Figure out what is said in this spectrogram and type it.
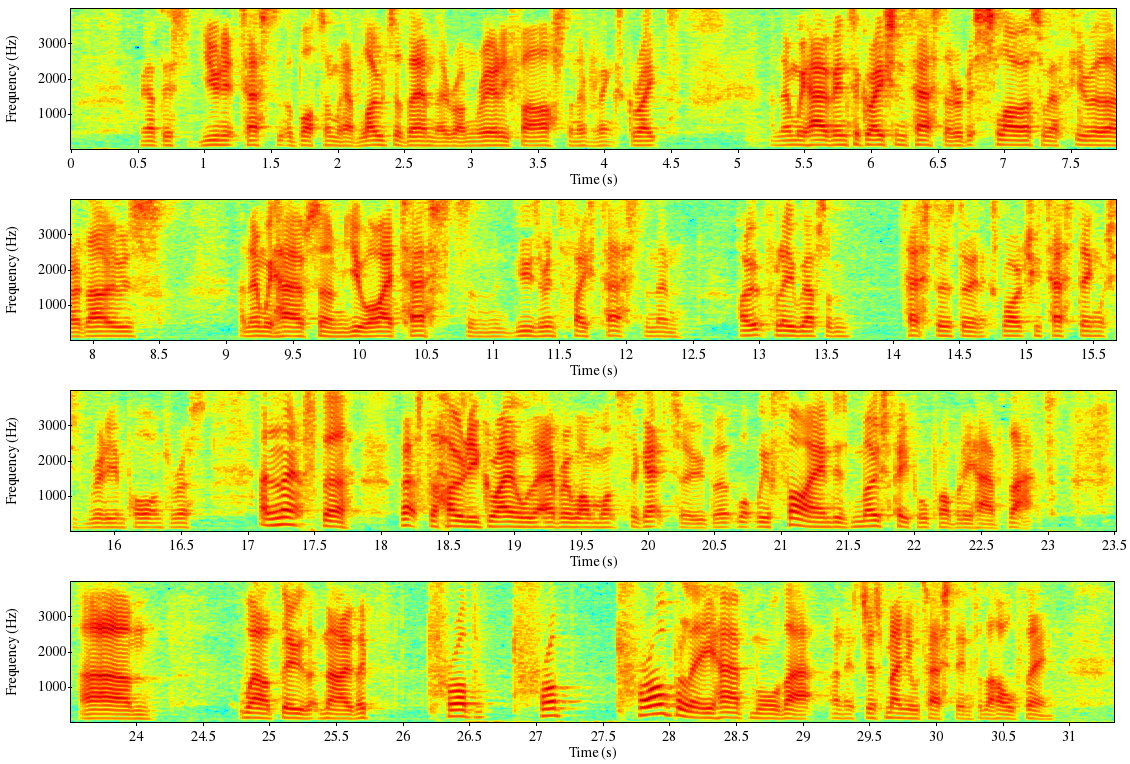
We have this unit test at the bottom. We have loads of them. They run really fast and everything's great. And then we have integration tests. They're a bit slower, so we have fewer of those. And then we have some UI tests and user interface tests. And then hopefully we have some testers doing exploratory testing, which is really important for us. And that's the, that's the holy grail that everyone wants to get to. But what we find is most people probably have that. Um, well, do that. No, they prob, prob, probably have more that, and it's just manual testing for the whole thing.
